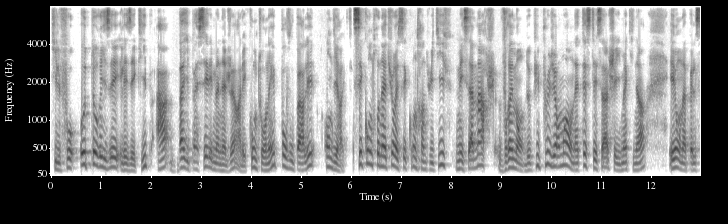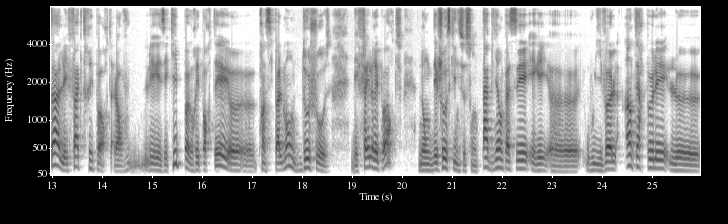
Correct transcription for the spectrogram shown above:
qu'il faut autoriser les équipes à bypasser les managers, à les contourner pour vous parler en direct. C'est contre nature et c'est contre-intuitif, mais ça marche vraiment. Depuis plusieurs mois, on a testé ça chez Imakina et on appelle ça les fact reports. Alors, les équipes peuvent reporter euh, principalement deux choses. Des fail reports, donc des choses qui ne se sont pas bien passées et euh, où ils veulent interpeller le,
